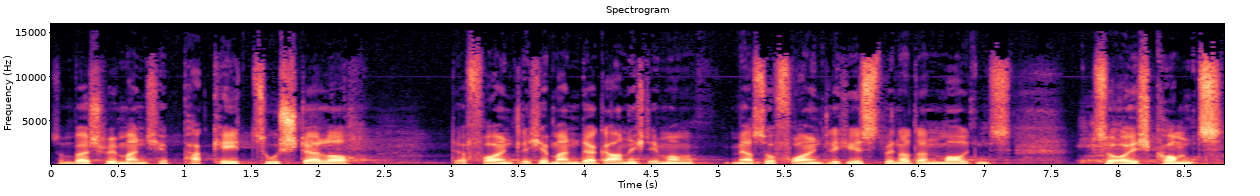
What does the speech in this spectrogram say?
zum Beispiel manche Paketzusteller, der freundliche Mann, der gar nicht immer mehr so freundlich ist, wenn er dann morgens zu euch kommt,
